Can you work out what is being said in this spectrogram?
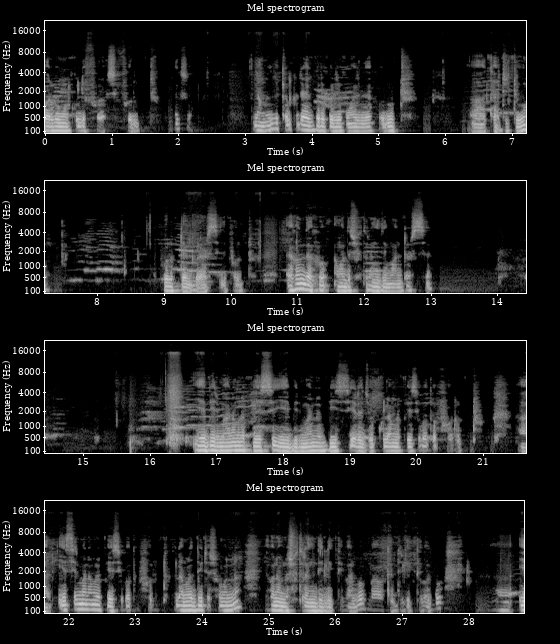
বর্গমূল করলে ফোর আসে ফোর দেখছ? আমরা ক্যালকুলেটার একবারে করে এরকম আসবে, দেখো রুট থার্টি টু ফোরটা একবার আসছে এখন দেখো, আমাদের সুতরাং যে মানটা আসছে এ বির মান আমরা পেয়েছি এ বির মান বিসি এটা যোগ করলে আমরা পেয়েছি কত? ফোর টু আর এসির মান আমরা পেয়েছি কত? ফোর টু তাহলে আমরা দুইটা সমান না, এখন আমরা সুতরাং দিয়ে লিখতে পারব, বা অর্থাৎ দিয়ে লিখতে পারব এ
